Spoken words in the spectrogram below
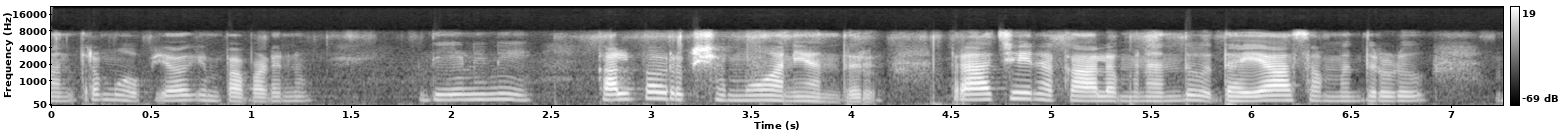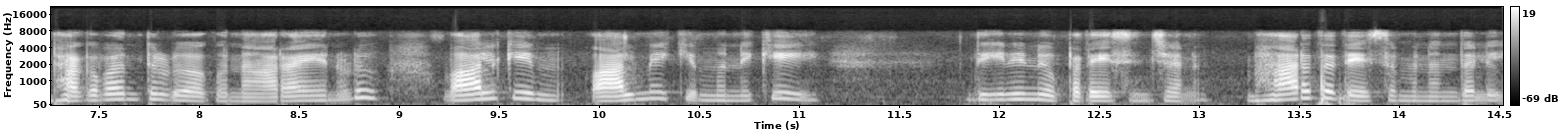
మంత్రము ఉపయోగింపబడను. దీనిని కల్పవృక్షము అని అందరు. ప్రాచీన కాలమునందు దయాసముద్రుడు భగవంతుడు అగు నారాయణుడు వాల్కి వాల్మీకి మునికి దీనిని ఉపదేశించాను. భారతదేశమునందలి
